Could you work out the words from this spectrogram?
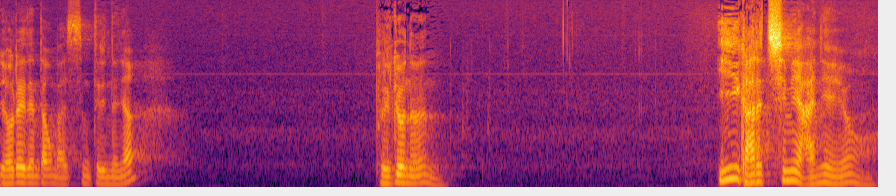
열어야 된다고 말씀드리느냐? 불교는 이 가르침이 아니에요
